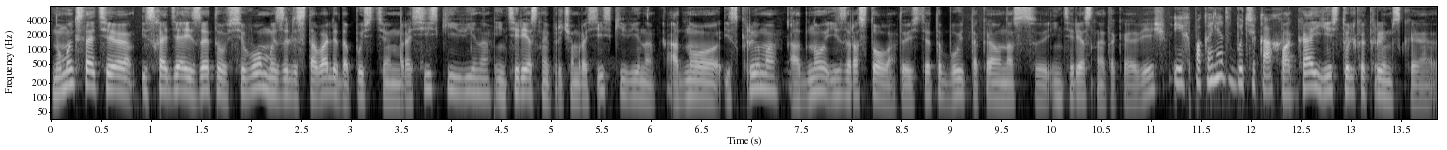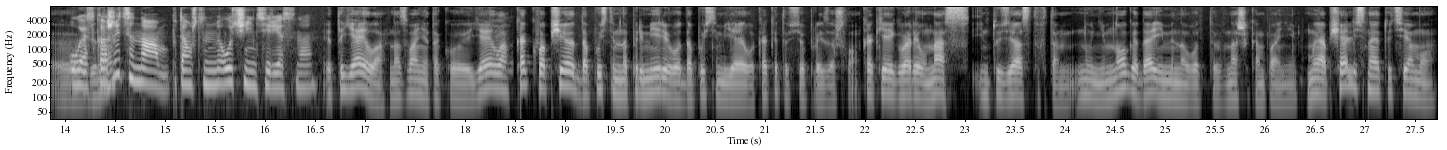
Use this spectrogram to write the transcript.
Ну, мы, кстати, исходя из этого всего, мы залистовали, допустим, российские вина, интересные, причем российские вина. Одно из Крыма, одно из Ростова. То есть это будет такая у нас интересная такая вещь. Их пока нет в бутиках? Пока есть только крымское э, Ой, а скажите нам, потому что мне очень интересно. Это Яйла, название такое Яйла. Как вообще, допустим, на примере, вот, допустим, Яйла, как это все произошло? Как я и говорил, нас, энтузиастов, там, ну, немного, да, именно вот в нашей компании. Мы общались на эту тему.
